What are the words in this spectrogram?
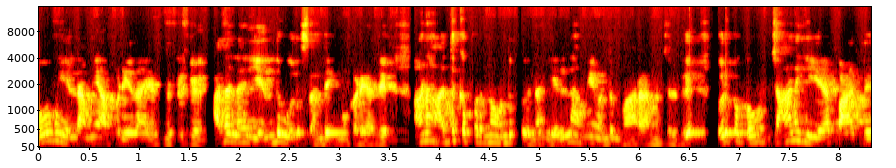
கோபம் எல்லாமே அப்படியே தான் இருந்துட்டு இருக்கு அதுல எந்த ஒரு சந்தேகமும் கிடையாது. ஆனா அதுக்கப்புறம் தான் வந்து போயின்னா எல்லாமே வந்து மாற ஆரம்பிச்சிருக்கு. ஒரு பக்கம் ஜானகிய பார்த்து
